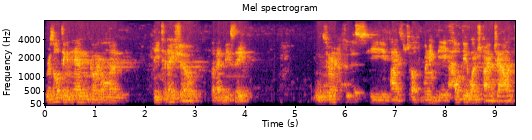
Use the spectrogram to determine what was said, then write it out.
resulting in him going on the Today Show of NBC. Soon after this, he finds himself winning the Healthy Lunchtime Challenge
